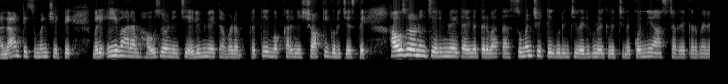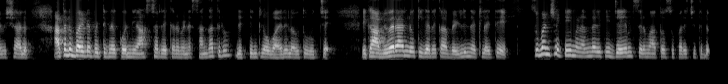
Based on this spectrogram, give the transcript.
అలాంటి సుమన్ శెట్టి మరి ఈ వారం హౌస్లో నుంచి ఎలిమినేట్ అవ్వడం ప్రతి ఒక్కరిని షాక్కి గురి చేస్తే హౌస్లో నుంచి ఎలిమినేట్ అయిన తర్వాత సుమన్ శెట్టి గురించి వెలుగులోకి వచ్చిన కొన్ని ఆశ్చర్యకరమైన విషయాలు అతడు బయట పెట్టిన కొన్ని ఆశ్చర్యకరమైన సంగతులు నెట్టింట్లో వైరల్ అవుతూ వచ్చాయి. ఇక ఆ వివరాల్లోకి గనక వెళ్ళినట్లయితే సుమన్ శెట్టి మనందరికీ జయం సినిమాతో సుపరిచితుడు.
